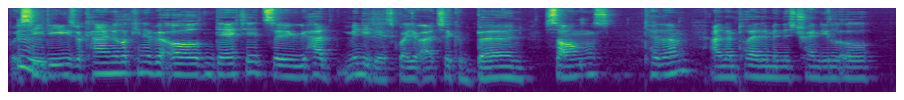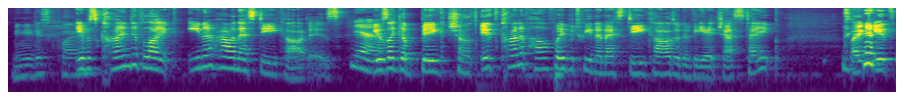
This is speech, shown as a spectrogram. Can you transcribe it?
but CDs were kind of looking a bit old and dated. So you had mini disc where you actually could burn songs to them and then play them in this trendy little mini disc player. it was kind of like you know how an SD card is. Yeah. It was like a big chunk. It's kind of halfway between an SD card and a VHS tape. Like it's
